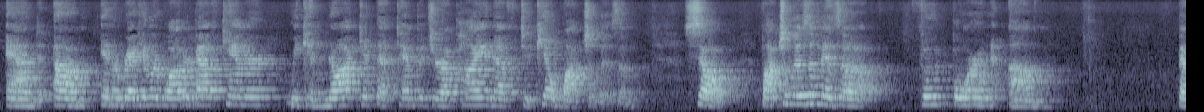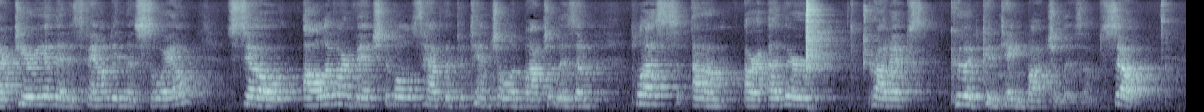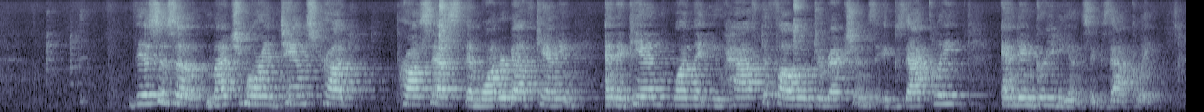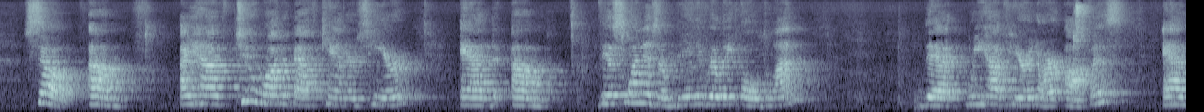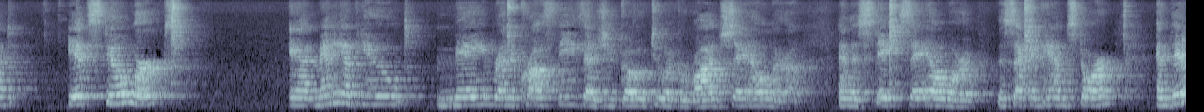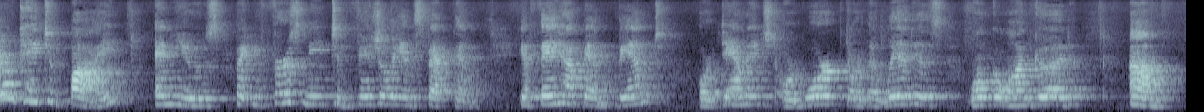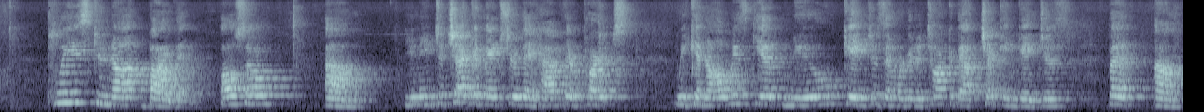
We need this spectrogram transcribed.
And um, in a regular water bath canner, we cannot get that temperature up high enough to kill botulism. So botulism is a foodborne um, bacteria that is found in the soil. So all of our vegetables have the potential of botulism, plus um, our other products could contain botulism. So this is a much more intense pro process than water bath canning. And again, one that you have to follow directions exactly and ingredients exactly. So, um, I have two water bath canners here, and um, this one is a really, really old one that we have here at our office, and it still works, and many of you may run across these as you go to a garage sale or a, an estate sale or the secondhand store. And they're okay to buy and use, but you first need to visually inspect them. If they have been bent or damaged or warped or the lid is won't go on good, um, please do not buy them. Also, um, you need to check and make sure they have their parts. We can always get new gauges, and we're going to talk about checking gauges, but um,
